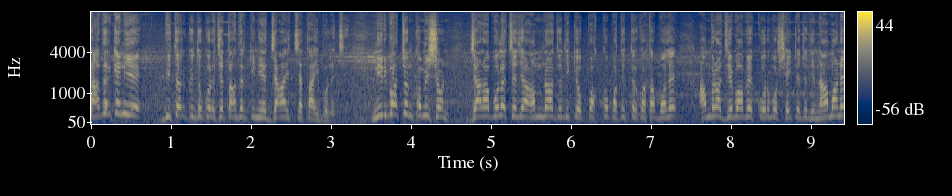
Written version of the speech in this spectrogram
তাদেরকে নিয়ে বিতর্কিত করেছে, তাদেরকে নিয়ে যা ইচ্ছা তাই বলেছে। নির্বাচন কমিশন যারা বলেছে যে আমরা যদি কেউ পক্ষপাতিত্বের কথা বলে, আমরা যেভাবে করব সেইটা যদি না মানে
